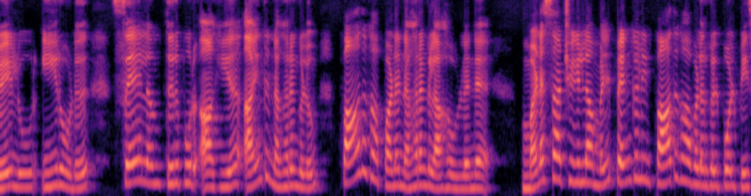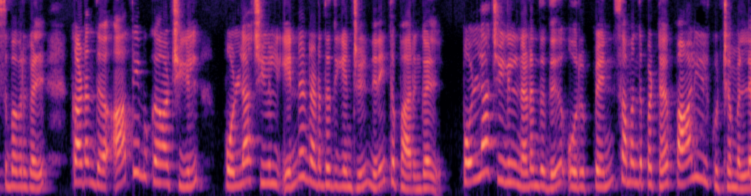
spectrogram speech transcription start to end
வேலூர் ஈரோடு சேலம் திருப்பூர் ஆகிய ஐந்து நகரங்களும் பாதுகாப்பான நகரங்களாக உள்ளன. மனசாட்சி இல்லாமல் பெண்களின் பாதுகாவலர்கள் போல் பேசுபவர்கள் கடந்த அதிமுக ஆட்சியில் பொள்ளாச்சியில் என்ன நடந்தது என்று நினைத்து பாருங்கள். பொள்ளாச்சியில் நடந்தது ஒரு பெண் சம்பந்தப்பட்ட பாலியல் குற்றம் அல்ல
